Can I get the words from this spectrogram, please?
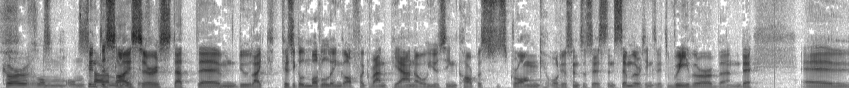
curves on, on synthesizers that um, do like physical modeling of a grand piano using Karplus-Strong audio synthesis and similar things with reverb and uh, uh,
